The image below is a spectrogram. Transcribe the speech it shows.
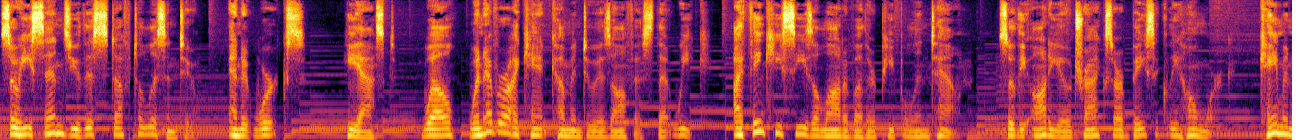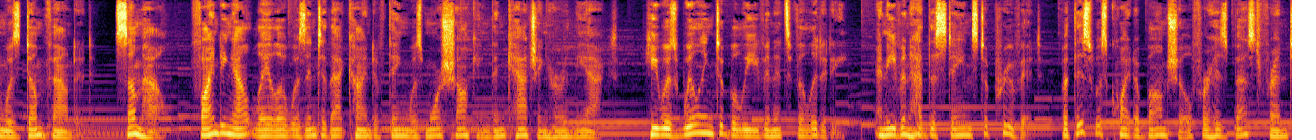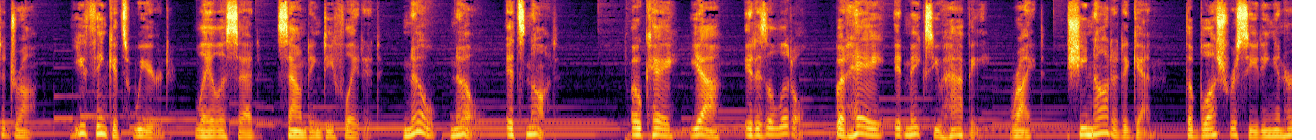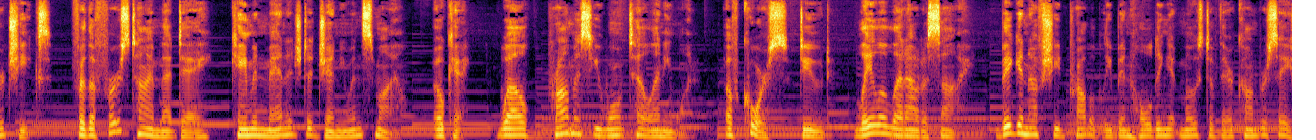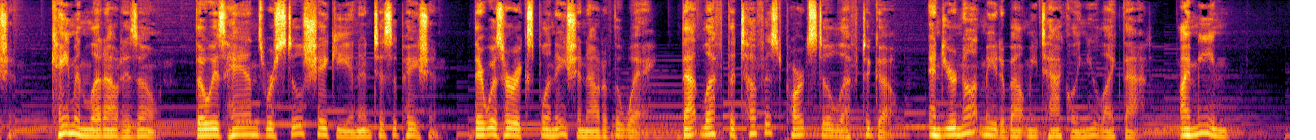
so he sends you this stuff to listen to, and it works? He asked. Well, whenever I can't come into his office that week, I think he sees a lot of other people in town, so the audio tracks are basically homework. Cayman was dumbfounded. Somehow, finding out Layla was into that kind of thing was more shocking than catching her in the act. He was willing to believe in its validity, and even had the stains to prove it, but this was quite a bombshell for his best friend to drop. You think it's weird, Layla said, sounding deflated. No, no, it's not. Okay, yeah, it is a little. But hey, it makes you happy, right? She nodded again, the blush receding in her cheeks. For the first time that day, Cayman managed a genuine smile. Okay, well, promise you won't tell anyone. Of course, dude. Layla let out a sigh, big enough she'd probably been holding it most of their conversation. Cayman let out his own, though his hands were still shaky in anticipation. There was her explanation out of the way. That left the toughest part still left to go. And you're not made about me tackling you like that. I mean,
